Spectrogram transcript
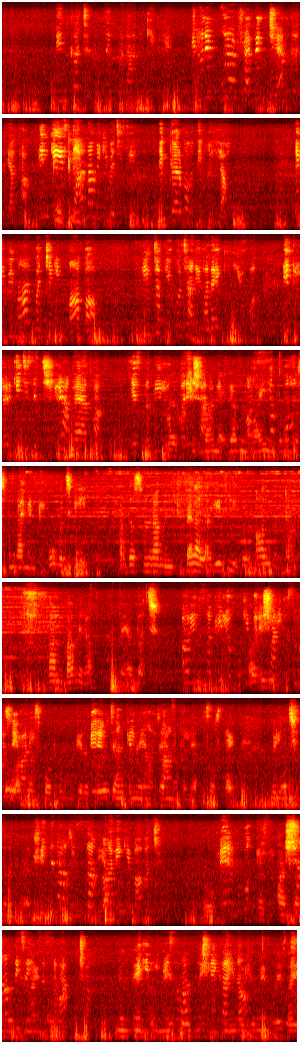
इनका जन्मदिन मनाने के लिए इन्होंने पूरा ट्रैफ़िक जैम कर दिया था इनकी इस कारनामे की वजह से एक गर्भवती महिला एक बीमार बच्चे की माँ बाप इंटरव्यू को जाने वाला एक युवक एक लड़की जिसे छेड़ा गया था। ये सभी लोग परेशान तो दस पंद्रह मिनट वो बच गई और दस पंद्रह मिनट पहला लगी थी तो आध घंटा काम का मेरा गया बच। और इन सभी लोगों की परेशानी को समझने वाले स्पॉट बना के रखो चैनल के नए हो चैनल कर लिया सब्सक्राइब वीडियो अच्छी लगी तो इतना गुस्सा आने के बावजूद तो मेरे मुवक्किल का शांति से इनसे सवाल पूछा। मिलते हैं कल इन्हें नए का वीडियो में बाय बाय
